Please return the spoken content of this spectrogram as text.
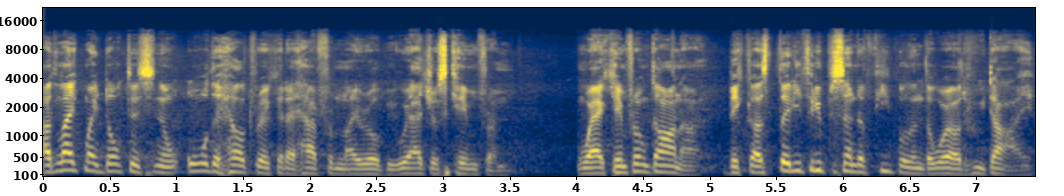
I'd like my doctors to know all the health record I have from Nairobi, where I just came from, where I came from Ghana, because 33% of people in the world who die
